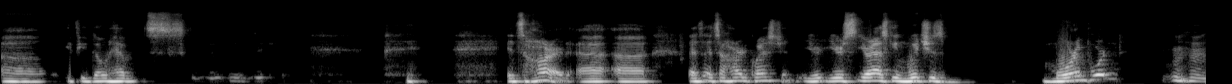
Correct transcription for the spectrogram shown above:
uh, if you don't have it's hard. Uh, uh, it's, it's a hard question. You're, you're, you're asking which is more important? Mm-hmm.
